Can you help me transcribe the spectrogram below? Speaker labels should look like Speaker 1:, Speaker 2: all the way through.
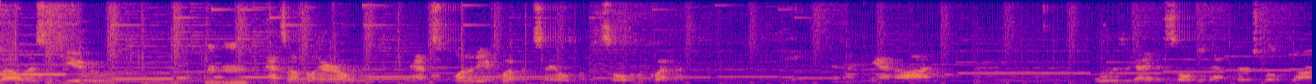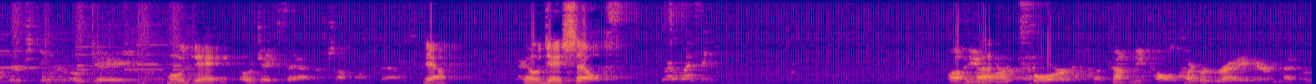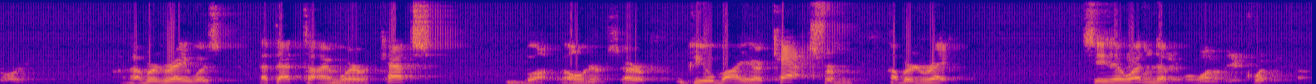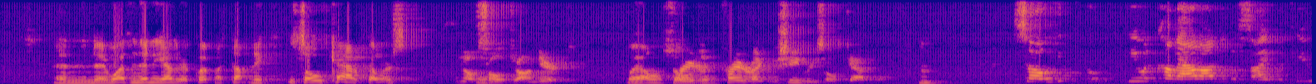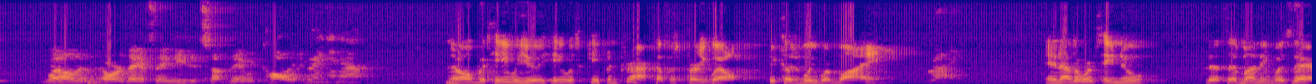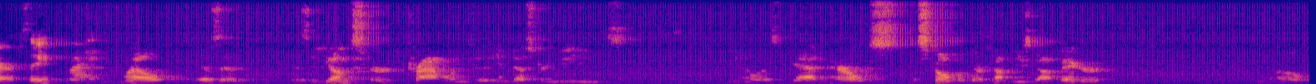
Speaker 1: Well, this is you.
Speaker 2: Mm-hmm.
Speaker 1: That's Uncle Harold. That's one of the equipment salesmen that sold him equipment. And I cannot. Who was the guy that sold you that first little John Deere skidder? OJ,
Speaker 2: OJ.
Speaker 1: OJ Fett or something like that.
Speaker 2: Yeah. OJ Self.
Speaker 3: Where was it?
Speaker 1: Well, he
Speaker 2: Uh,
Speaker 1: worked for a company called Hubbard Ray here in Metro Gordy.
Speaker 2: Hubbard Ray was at that time where cats owners, or you buy your cats from Hubbard Ray. See, there wasn't
Speaker 1: They
Speaker 2: a,
Speaker 1: were one of the equipment companies.
Speaker 2: And there wasn't any other equipment company that sold caterpillars.
Speaker 1: No, sold John Deere.
Speaker 2: Well, sold,
Speaker 1: Crater, Crater Lake Machinery sold Caterpillar.
Speaker 3: So he, he would come out onto the site with you?
Speaker 1: Well, or they, if they needed something, they would
Speaker 3: He
Speaker 1: call
Speaker 3: would
Speaker 1: him.
Speaker 3: bring it out?
Speaker 2: no, but he was, he was keeping track of us pretty well because we were buying.
Speaker 3: Right,
Speaker 2: In other words, he knew that the money was there, see?
Speaker 3: right.
Speaker 1: Well, as a, as a youngster traveling to industry meetings, you know, as Dad and Harold's, the scope of their companies got bigger, you know,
